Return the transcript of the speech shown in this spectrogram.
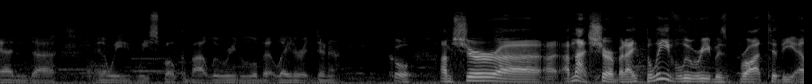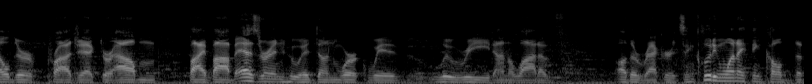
and uh, and we we spoke about Lou Reed a little bit later at dinner. Cool. I'm sure. Uh, I'm not sure, but I believe Lou Reed was brought to the Elder project or album by Bob Ezrin, who had done work with Lou Reed on a lot of other records, including one I think called the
